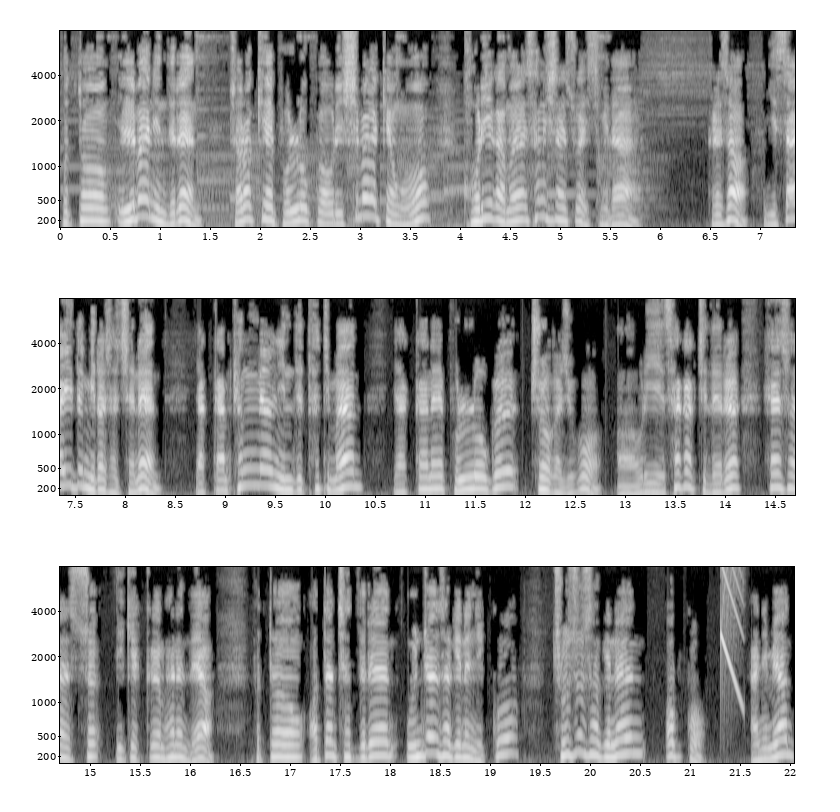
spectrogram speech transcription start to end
보통 일반인들은 저렇게 볼록 거울이 심할 경우 거리감을 상실할 수가 있습니다. 그래서 이 사이드 미러 자체는 약간 평면인 듯 하지만 약간의 볼록을 주어가지고 어, 우리 사각지대를 해소할 수 있게끔 하는데요. 보통 어떤 차들은 운전석에는 있고 조수석에는 없고 아니면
